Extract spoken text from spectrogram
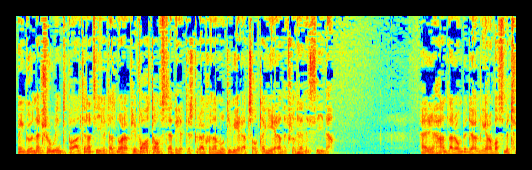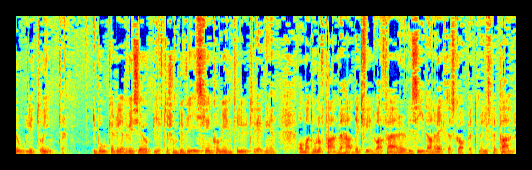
Men Gunnar tror inte på alternativet att några privata omständigheter skulle ha kunnat motivera ett sådant agerande från hennes sida. Här handlar det om bedömningar om vad som är troligt och inte. I boken redovisar jag uppgifter som bevisligen kom in till utredningen om att Olof Palme hade kvinnoaffärer vid sidan av äktenskapet med Lisbeth Palme.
